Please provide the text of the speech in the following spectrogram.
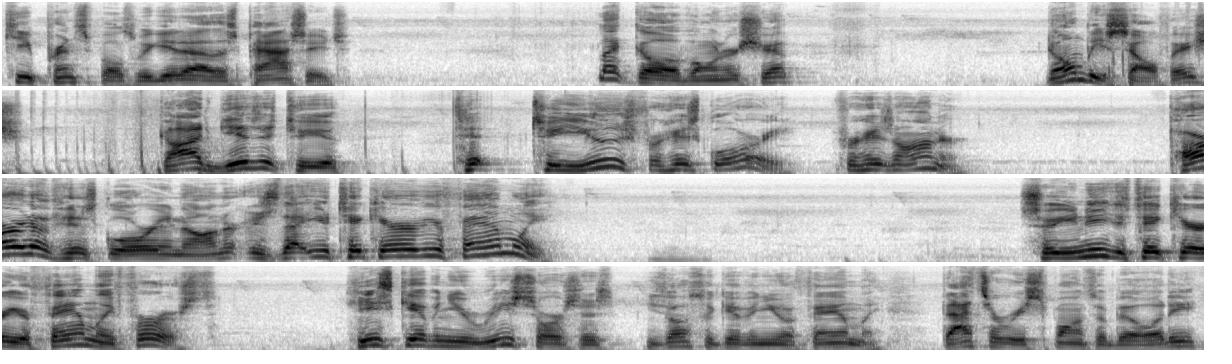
key principles we get out of this passage. Let go of ownership. Don't be selfish. God gives it to you to, to use for His glory, for His honor. Part of His glory and honor is that you take care of your family. So you need to take care of your family first. He's given you resources, He's also given you a family. That's a responsibility,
